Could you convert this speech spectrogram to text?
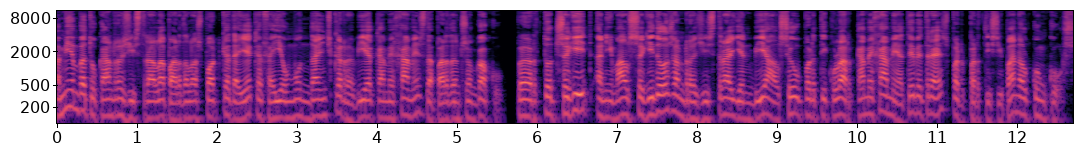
A mi em va tocar enregistrar la part de l'espot que deia que feia un munt d'anys que rebia Kamehames de part d'en Son Goku. Per tot seguit, animar els seguidors a enregistrar i enviar el seu particular Kamehame a TV3 per participar en el concurs.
